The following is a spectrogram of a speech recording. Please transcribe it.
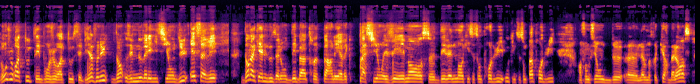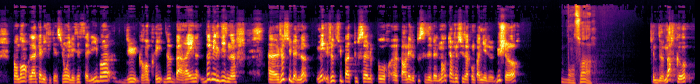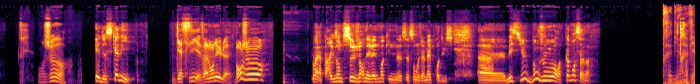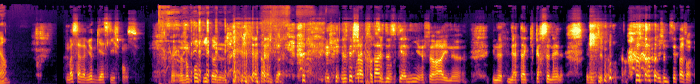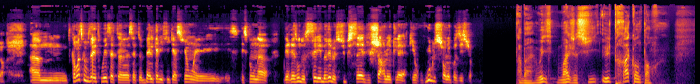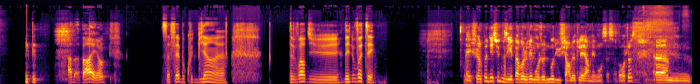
Bonjour à toutes et bonjour à tous et bienvenue dans une nouvelle émission du SAV dans laquelle nous allons débattre, parler avec passion et véhémence d'événements qui se sont produits ou qui ne se sont pas produits en fonction de euh, là où notre cœur balance pendant la qualification et les essais libres du Grand Prix de Bahreïn 2019. Euh, je suis Ben Lop, mais je ne suis pas tout seul pour euh, parler de tous ces événements car je suis accompagné de Buchor. Bonsoir. De Marco. Bonjour et de Scani. Gasly est vraiment nul. Bonjour Voilà, par exemple, ce genre d'événements qui ne se sont jamais produits. Euh, messieurs, bonjour, comment ça va? Très bien. Très bien. Moi, ça va mieux que Gasly, je pense. J'en profite. Hein, Est-ce que chaque phrase de Scani sera une, une, attaque personnelle Je ne sais pas encore. Je ne sais pas encore. Euh, comment est-ce que vous avez trouvé cette, cette belle qualification et est-ce qu'on a des raisons de célébrer le succès du Charles Leclerc qui roule sur l'opposition? Ah bah oui, moi je suis ultra content. ah bah pareil, hein. Ça fait beaucoup de bien. Euh de voir du... des nouveautés. je suis un peu déçu que vous n'ayez pas relevé mon jeu de mots du Charles Leclerc, mais bon, ça c'est encore autre chose. Euh,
